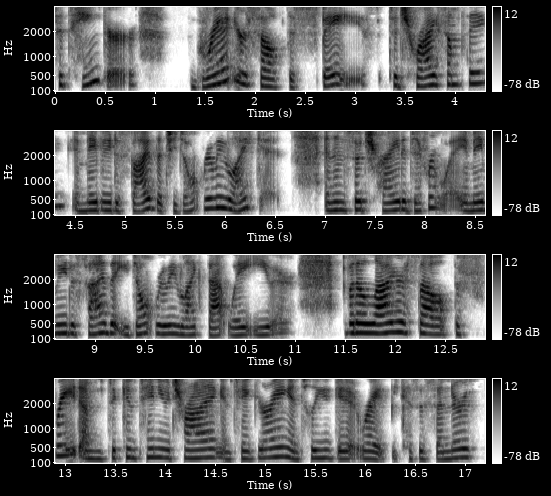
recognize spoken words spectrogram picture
to tinker grant yourself the space to try something and maybe decide that you don't really like it. And then so try it a different way and maybe decide that you don't really like that way either. But allow yourself the freedom to continue trying and tinkering until you get it right because ascenders,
